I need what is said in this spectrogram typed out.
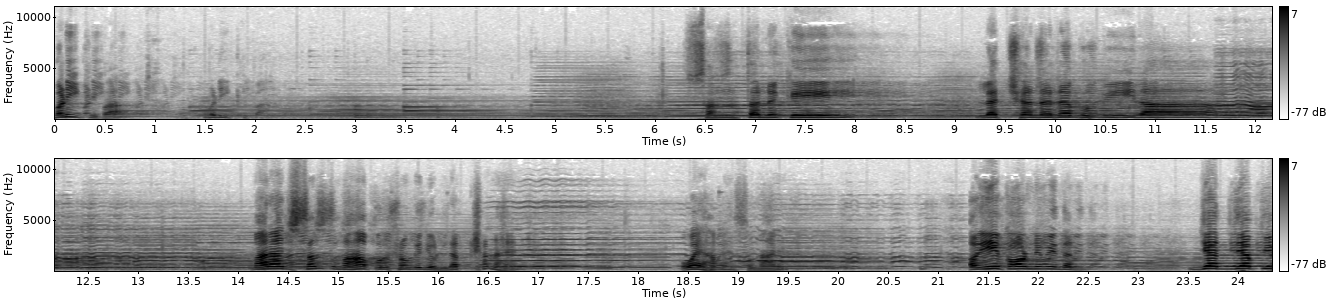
बड़ी कृपा बड़ी कृपा। संतन के लक्षण रघुवीरा। महाराज, संत महापुरुषों के जो लक्षण हैं, वह हमें सुनाए। और एक और निवेदन यद्यपि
